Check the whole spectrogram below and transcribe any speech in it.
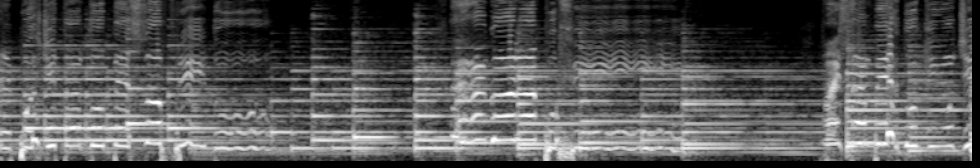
depois de tanto ter sofrido, agora por fim vai saber do que um dia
